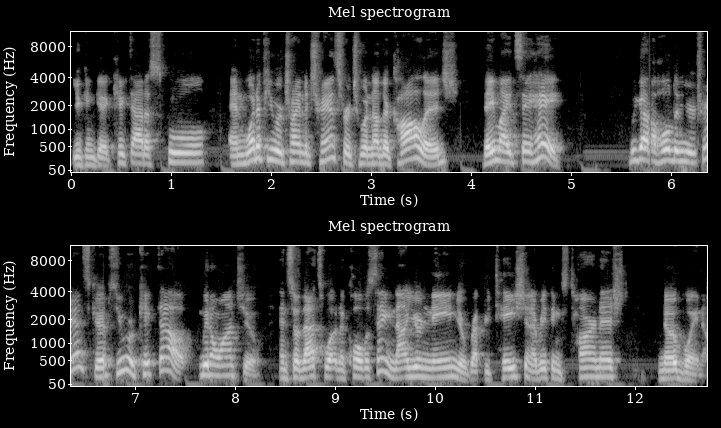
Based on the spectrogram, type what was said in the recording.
you can get kicked out of school. And what if you were trying to transfer to another college? They might say, hey, we got a hold of your transcripts. You were kicked out. We don't want you. And so that's what Nicole was saying. Now your name, your reputation, everything's tarnished. No bueno.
